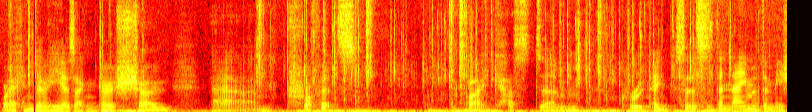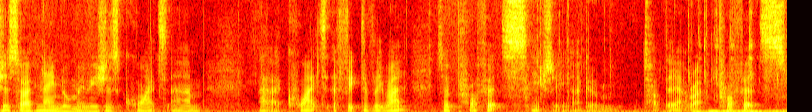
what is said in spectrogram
what I can do here is I can go show um, profits by custom grouping. So, this is the name of the measure. So, I've named all my measures quite. Um, uh, quite effectively, right? So profits, actually, I gotta type that out, right? Profits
